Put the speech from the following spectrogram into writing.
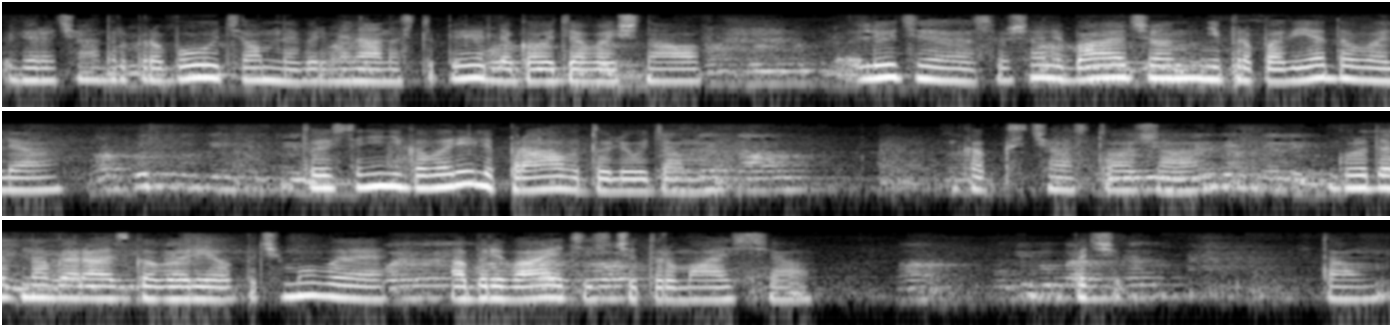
Вирачандра Прабху, темные времена наступили для Гаудия Вайшнавов. Люди совершали баджан, не проповедовали. То есть они не говорили правду людям, как сейчас тоже. Гурудев много раз говорил, почему вы обреваетесь чатурмасию? Почему? Там,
